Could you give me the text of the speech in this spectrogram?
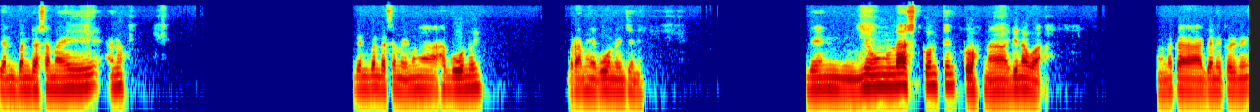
Yan banda sa may ano? Yan banda sa may mga hagunoy. Maraming hagunoy dyan eh. Then, yung last content ko na ginawa, naka ganito rin,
